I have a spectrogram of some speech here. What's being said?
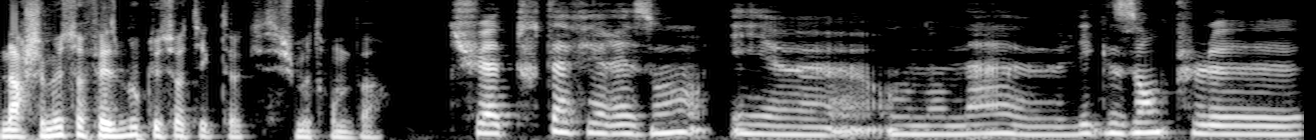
marchent mieux sur Facebook que sur TikTok, si je ne me trompe pas. Tu as tout à fait raison et euh, on en a euh, l'exemple euh,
